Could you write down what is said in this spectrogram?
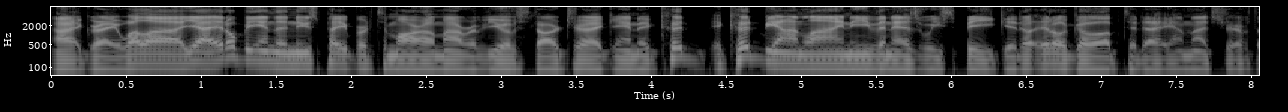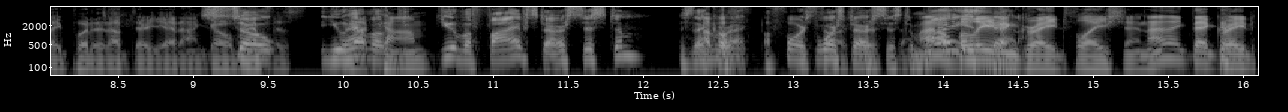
All right, great. Well, uh, yeah, it'll be in the newspaper tomorrow. My review of Star Trek, and it could it could be online even as we speak. It'll it'll go up today. I'm not sure if they put it up there yet on so GoMemphis.com. you have a do you have a five star system? Is that correct? A, a four-star Four-star system. system. I don't believe in gradeflation. I think that grade,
